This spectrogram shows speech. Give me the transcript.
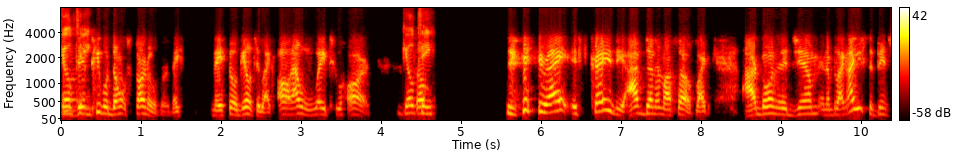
Guilty. People don't start over. They they feel guilty, like, oh, that was way too hard. Guilty. So, right? It's crazy. I've done it myself. Like I go into the gym and I'm like, I used to bench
